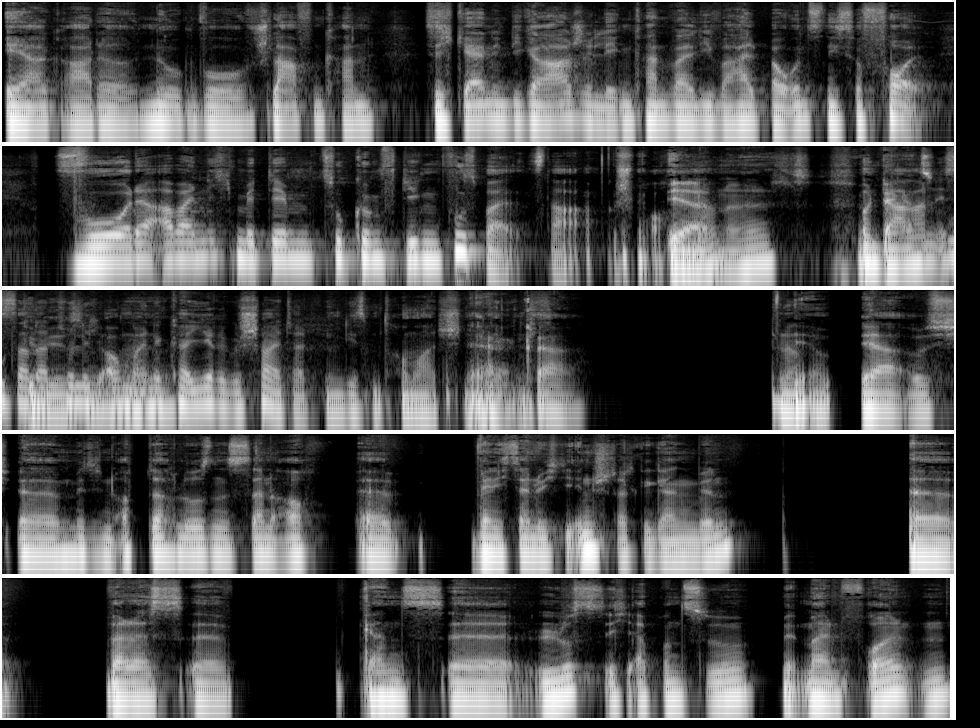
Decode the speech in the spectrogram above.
er gerade nirgendwo schlafen kann, sich gerne in die Garage legen kann, weil die war halt bei uns nicht so voll. Wurde aber nicht mit dem zukünftigen Fußballstar abgesprochen. Ja, ne? ne? Und daran ist dann gewesen, natürlich auch ne? meine Karriere gescheitert wegen diesem traumatischen Ja, Erlebnis. klar. Ja. Ja, ja aber ich, äh, mit den Obdachlosen ist dann auch, äh, wenn ich dann durch die Innenstadt gegangen bin, äh, war das äh, ganz äh, lustig ab und zu mit meinen Freunden,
